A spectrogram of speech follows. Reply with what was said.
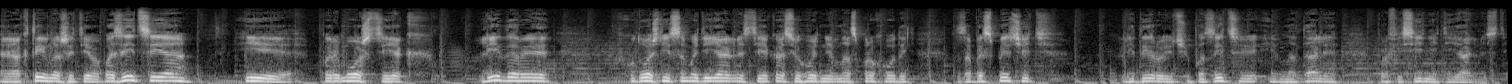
е, активна життєва позиція і переможці як лідери в художній самодіяльності, яка сьогодні в нас проходить, забезпечить лідируючу позицію і в надалі професійній діяльності.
